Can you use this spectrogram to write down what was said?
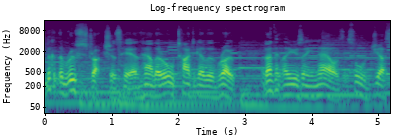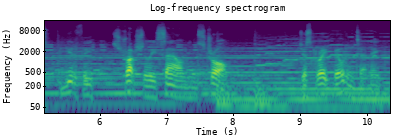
Look at the roof structures here and how they're all tied together with rope. I don't think they use any nails, it's all just beautifully structurally sound and strong. Just great building technique.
